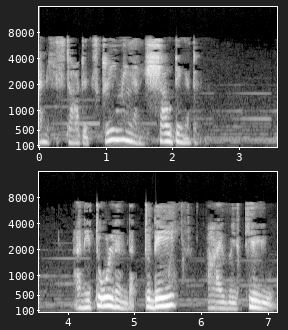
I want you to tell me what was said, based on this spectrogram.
and he started screaming and shouting at him. And he told him that today I will kill you.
